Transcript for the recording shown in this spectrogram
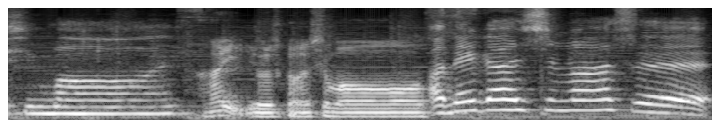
します。はい、よろしくお願いします。お願いします。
